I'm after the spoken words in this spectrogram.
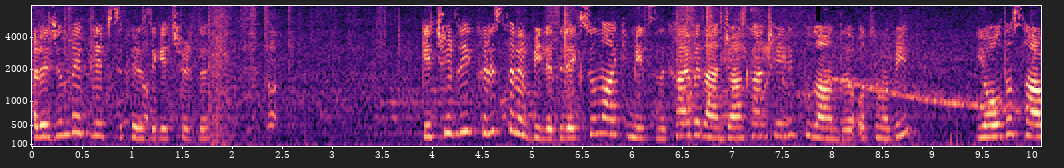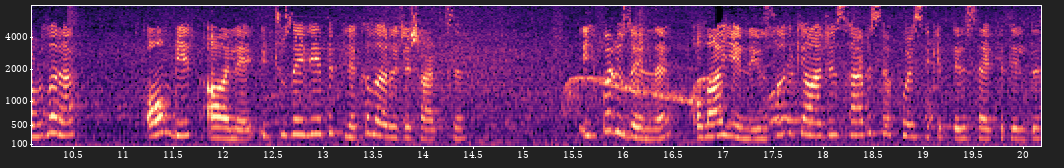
aracında epilepsi krizi geçirdi. Geçirdiği kriz sebebiyle direksiyon hakimiyetini kaybeden Can Kançe'nin kullandığı otomobil yolda savrularak 11 AL 357 plakalı araca çarptı. İhbar üzerine olay yerine 112 acil servis ve polis ekipleri sevk edildi.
